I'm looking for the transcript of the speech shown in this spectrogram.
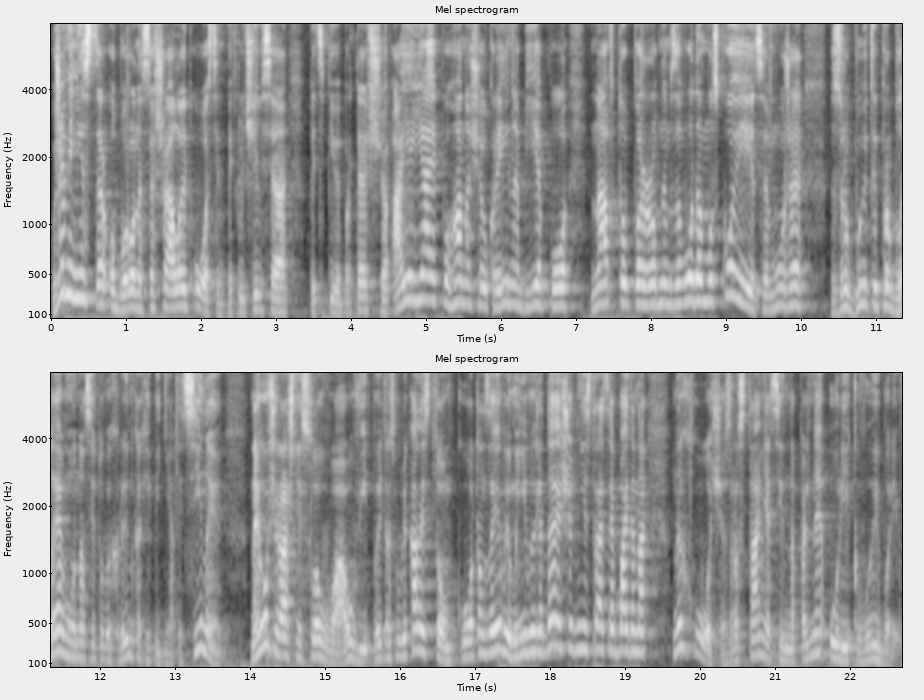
Вже міністр оборони США Ллойд Остін підключився під співи про те, що ай-яй-яй, як погано, що Україна б'є по нафтопереробним заводам Московії. Це може зробити проблему на світових ринках і підняти ціни. На його вчорашні слова у відповідь республіканець Том Коттон заявив: мені виглядає, що адміністрація Байдена не хоче зростання цін на пальне у рік виборів.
